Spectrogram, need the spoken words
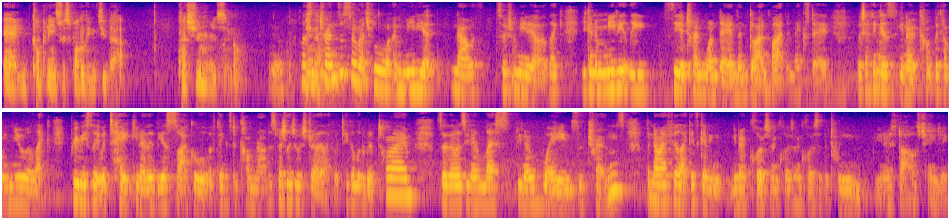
And companies responding to that consumerism. Yeah. Plus, You the trends are so much more immediate now with social media. Like, you can immediately see a trend one day and then go out and buy it the next day, which I think is, you know, becoming newer. Like, previously it would take, you know, there'd be a cycle of things to come around, especially to Australia. Like, it would take a little bit of time. So there was, you know, less, you know, waves of trends. But now I feel like it's getting, you know, closer and closer and closer between, you know, styles changing.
